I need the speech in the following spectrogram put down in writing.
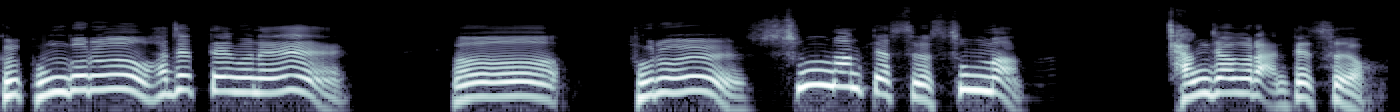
그 궁궐은 화재 때문에 어 불을 숨만 뗐어요. 숨만 장작을 안 뗐어요.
